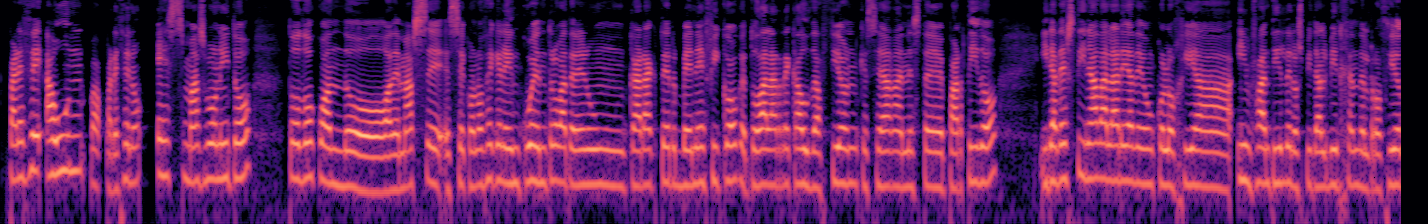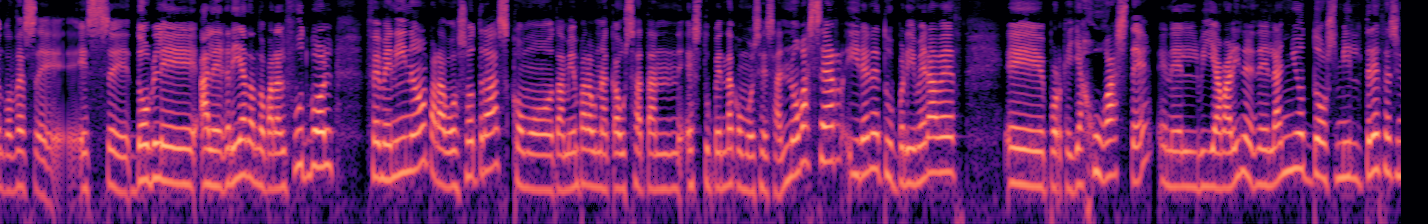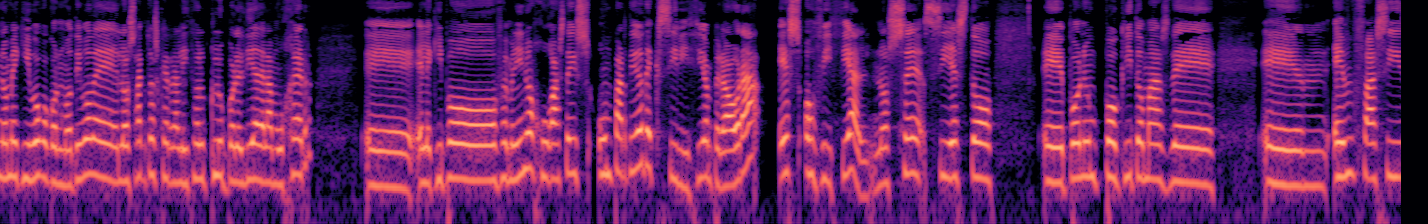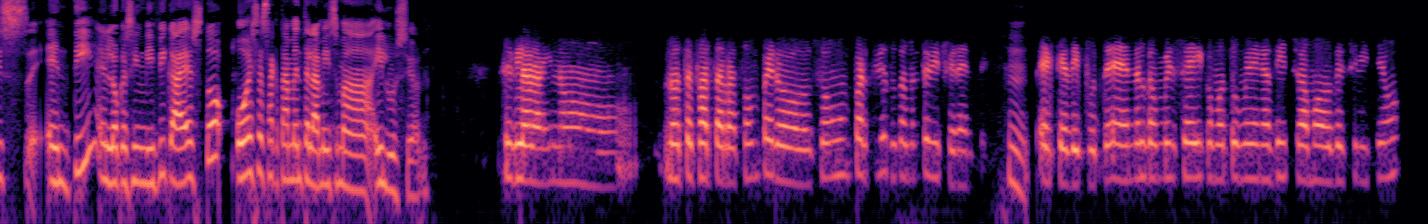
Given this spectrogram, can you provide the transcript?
parece aún, parece no, es más bonito todo cuando además se, se conoce que el encuentro va a tener un carácter benéfico, que toda la recaudación que se haga en este partido irá destinada al área de oncología infantil del Hospital Virgen del Rocío. Entonces eh, es eh, doble alegría tanto para el fútbol femenino, para vosotras, como también para una causa tan estupenda como es esa. No va a ser, Irene, tu primera vez, eh, porque ya jugaste en el Villamarín en el año 2013, si no me equivoco, con motivo de los actos que realizó el club por el Día de la Mujer. Eh, el equipo femenino jugasteis un partido de exhibición, pero ahora es oficial. No sé si esto eh, pone un poquito más de em, énfasis en ti, en lo que significa esto, o es exactamente la misma ilusión. Sí, claro, ahí no, no te falta razón, pero son partidos totalmente diferentes. Hmm. El que disputé en el 2006, como tú muy bien has dicho, a modo de exhibición,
